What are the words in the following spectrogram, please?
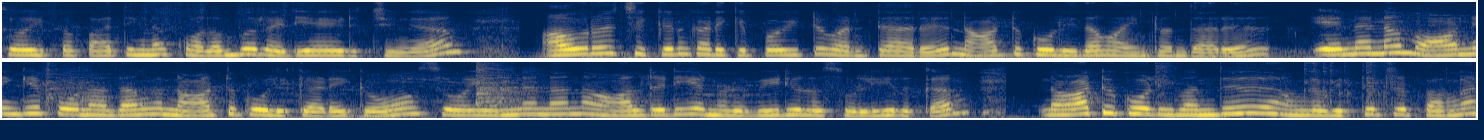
ஸோ இப்போ பார்த்தீங்கன்னா குழம்பு ரெடி ஆகிடுச்சிங்க அவரும் சிக்கன் கடைக்கு போயிட்டு வந்துட்டாரு. நாட்டுக்கோழி தான் வாங்கிட்டு வந்தார். என்னென்னா மார்னிங்கே போனால் தாங்க நாட்டுக்கோழி கிடைக்கும். ஸோ என்னென்னா நான் ஆல்ரெடி என்னோடய வீடியோவில் சொல்லியிருக்கேன். நாட்டுக்கோழி வந்து அங்கே விற்றுட்ருப்பாங்க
